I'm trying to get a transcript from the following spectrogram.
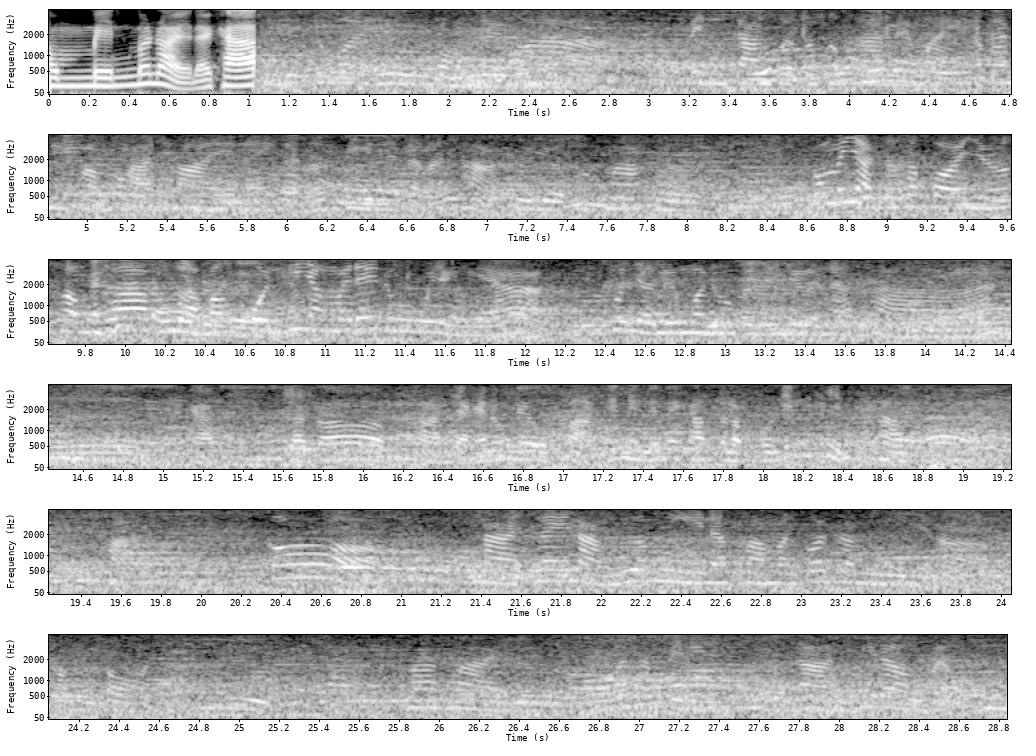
อมเมนต์มาหน่อยนะครับ อยากจะสปอยเยอะค่ะเพราะว่าเผื่อบางคนที่ยังไม่ได้ดูอย่างเงี้ยทุกคนอย่าลืมมาดูกันเยอะๆนะคะครับ แล้วก็อยากให้น้องเบลฝากนิดนึงได้ไหมครับสำหรับคนที่ผิดคายอ้อค่ะก็ในในหนังเรื่องนี้นะคะ มันก็จะมีอ่าคำสอนที่มากมายเลยไม่ว่าจะเป็นการที่เราแบบอืม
